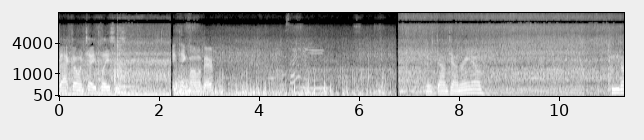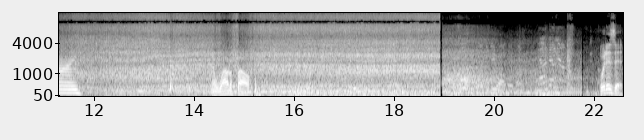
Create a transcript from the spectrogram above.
Backhoe in tight places. What do you think, Mama Bear? Exciting. There's downtown Reno. Peavine. And a waterfowl. No, no, no. What is it?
